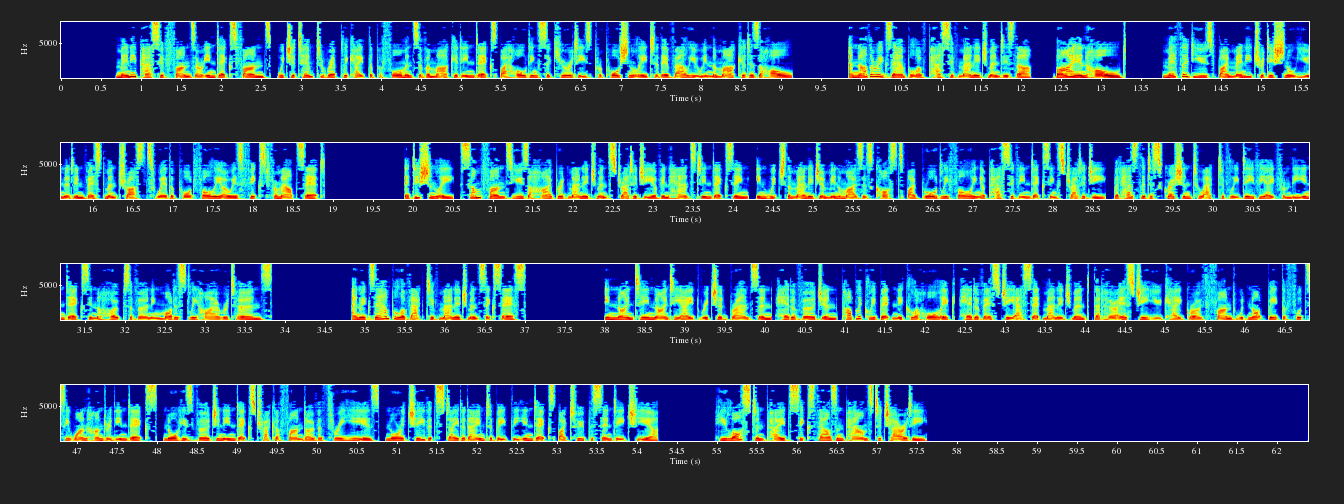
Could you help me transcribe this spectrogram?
Many passive funds are index funds, which attempt to replicate the performance of a market index by holding securities proportionally to their value in the market as a whole. Another example of passive management is the buy and hold method used by many traditional unit investment trusts where the portfolio is fixed from outset. Additionally, some funds use a hybrid management strategy of enhanced indexing, in which the manager minimizes costs by broadly following a passive indexing strategy, but has the discretion to actively deviate from the index in the hopes of earning modestly higher returns. An example of active management success, in 1998 Richard Branson head of Virgin publicly bet Nicola Horlick head of SG Asset Management that her SG UK Growth Fund would not beat the FTSE 100 index, nor his Virgin Index Tracker Fund over three years, nor achieve its stated aim to beat the index by 2% each year. He lost and paid £6,000 to charity.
